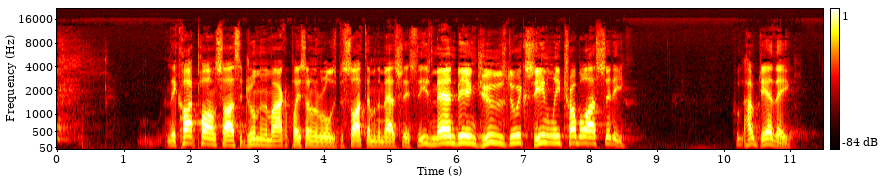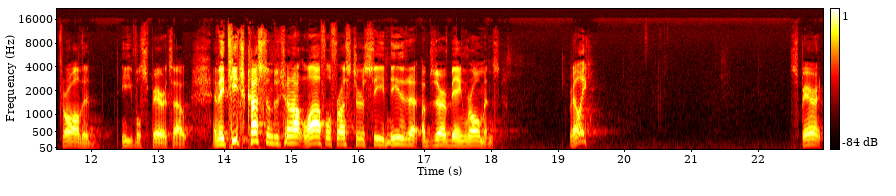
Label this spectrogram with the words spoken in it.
And they caught Paul and Silas, they drew them in the marketplace under the rules, besought them in the magistrates. These men, being Jews, do exceedingly trouble our city. How dare they throw all the evil spirits out? And they teach customs which are not lawful for us to receive, neither to observe, being Romans. Really? Spirit,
